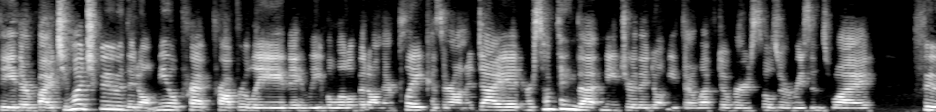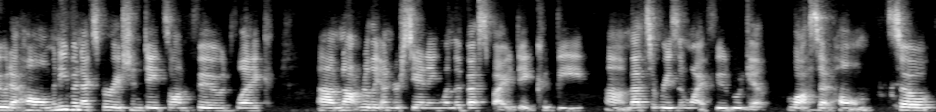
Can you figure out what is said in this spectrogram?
they either buy too much food, they don't meal prep properly, they leave a little bit on their plate because they're on a diet or something that nature, they don't eat their leftovers. Those are reasons why food at home and even expiration dates on food, like um, not really understanding when the best buy date could be. Um, that's a reason why food would get lost at home. So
